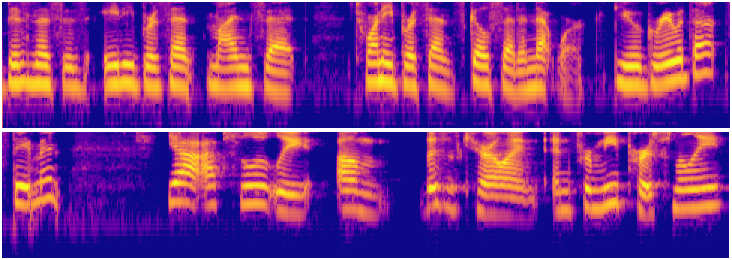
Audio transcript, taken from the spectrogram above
business is 80% mindset, 20% skill set and network. Do you agree with that statement? Yeah, absolutely. Um, this is Caroline. And for me personally,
